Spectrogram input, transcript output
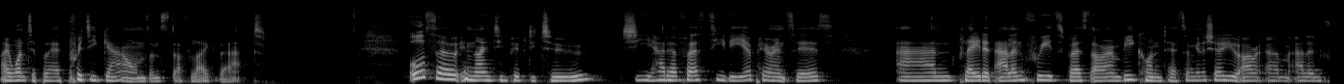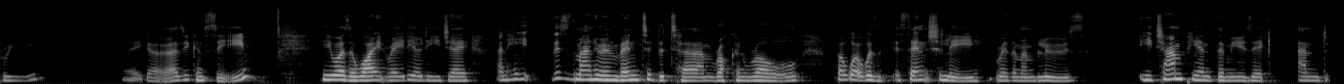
I want to wear pretty gowns and stuff like that. Also in 1952, she had her first TV appearances and played at Alan Freed's first R&B contest. I'm going to show you um, Alan Freed. There you go. As you can see, he was a white radio DJ, and he this is the man who invented the term rock and roll for what was essentially rhythm and blues. He championed the music and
